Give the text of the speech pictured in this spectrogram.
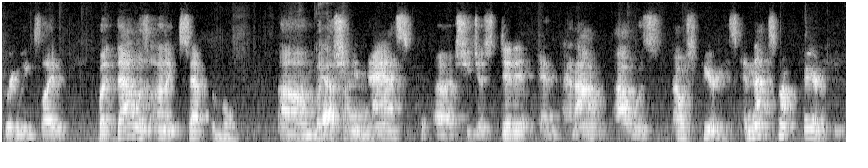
three weeks later, but that was unacceptable. Um, because Yeah. she didn't ask, uh, she just did it, and, and I, I was I was furious, and that's not fair to people.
